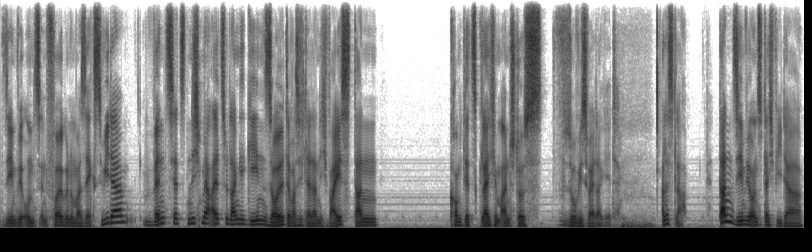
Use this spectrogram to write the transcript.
sehen wir uns in Folge Nummer 6 wieder. Wenn es jetzt nicht mehr allzu lange gehen sollte, was ich leider nicht weiß, dann kommt jetzt gleich im Anschluss so, wie es weitergeht. Alles klar. Dann sehen wir uns gleich wieder.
